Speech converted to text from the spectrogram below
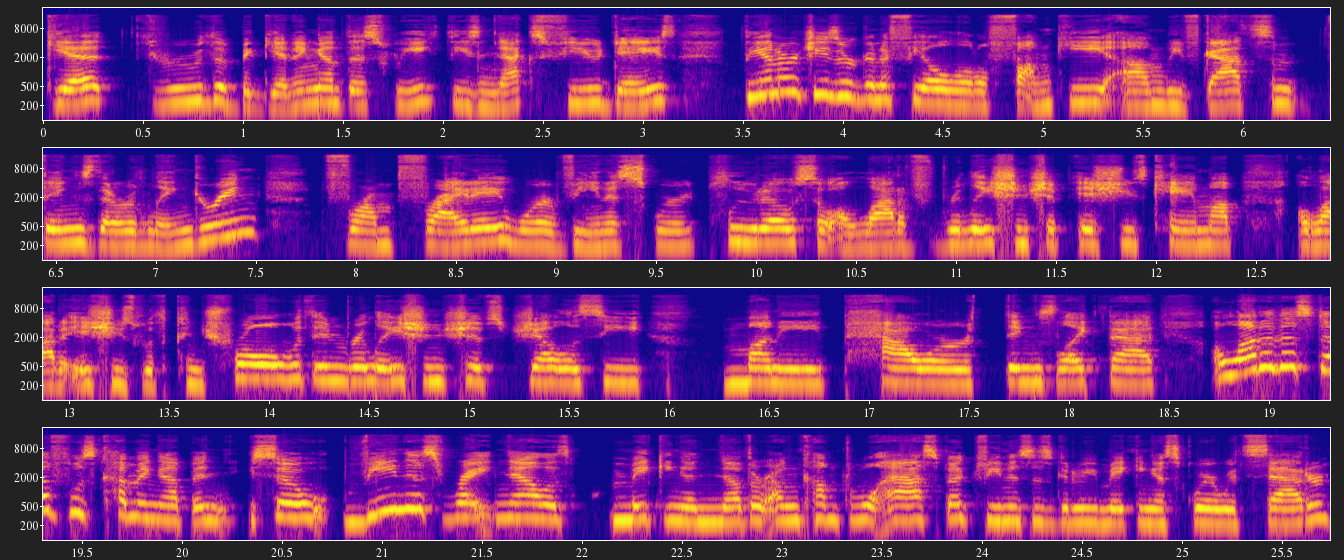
get through the beginning of this week, these next few days, the energies are going to feel a little funky. Um, we've got some things that are lingering from Friday where Venus squared Pluto. So, a lot of relationship issues came up, a lot of issues with control within relationships, jealousy, money, power, things like that. A lot of this stuff was coming up. And so Venus right now is making another uncomfortable aspect. Venus is going to be making a square with Saturn,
